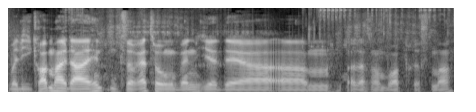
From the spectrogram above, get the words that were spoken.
Weil die kommen halt da hinten zur Rettung, wenn hier der, ähm, oh, da ist noch ein Warp-Prisma.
